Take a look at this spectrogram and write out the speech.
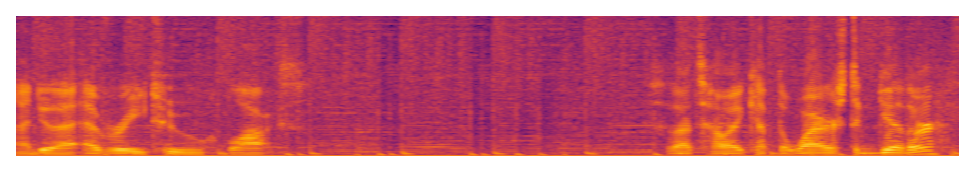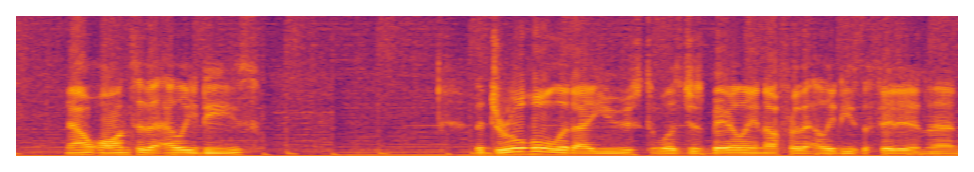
I do that every two blocks. So that's how I kept the wires together. Now on to the LEDs. The drill hole that I used was just barely enough for the LEDs to fit in and then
